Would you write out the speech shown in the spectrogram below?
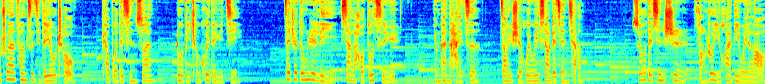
无处安放自己的忧愁，漂泊的心酸，落笔成灰的雨季，在这冬日里下了好多次雨。勇敢的孩子早已学会微笑着坚强，所有的心事仿若已画地为牢，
